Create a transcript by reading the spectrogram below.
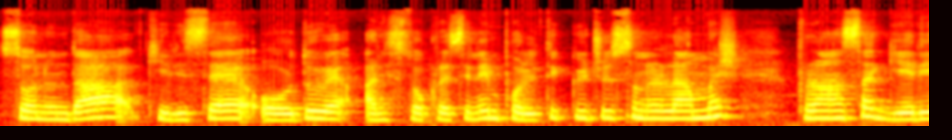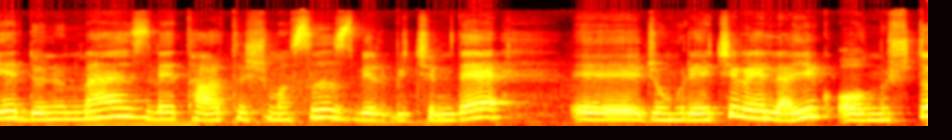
Sonunda kilise, ordu ve aristokrasinin politik gücü sınırlanmış. Fransa geriye dönülmez ve tartışmasız bir biçimde e, cumhuriyetçi ve layık olmuştu.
